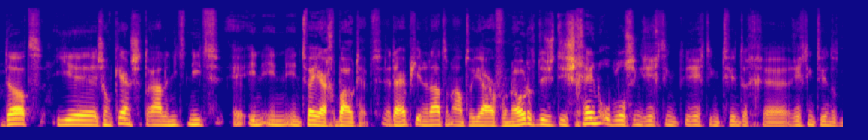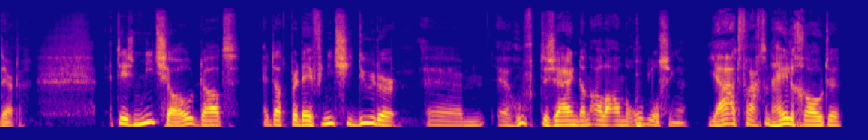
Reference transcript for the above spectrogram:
dat je zo'n kerncentrale niet, niet in, in, in twee jaar gebouwd hebt. Daar heb je inderdaad een aantal jaar voor nodig. Dus het is geen oplossing richting, richting, 20, eh, richting 2030. Het is niet zo dat dat per definitie duurder ehm, eh, hoeft te zijn dan alle andere oplossingen. Ja, het vraagt een hele grote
